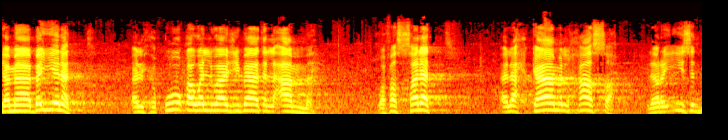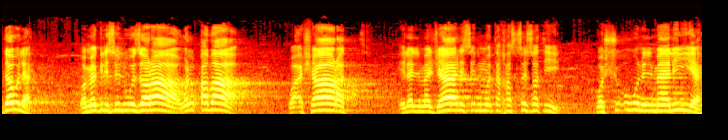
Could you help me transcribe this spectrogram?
كما بينت الحقوق والواجبات العامة وفصلت الأحكام الخاصة لرئيس الدولة ومجلس الوزراء والقضاء وأشارت إلى المجالس المتخصصة والشؤون المالية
